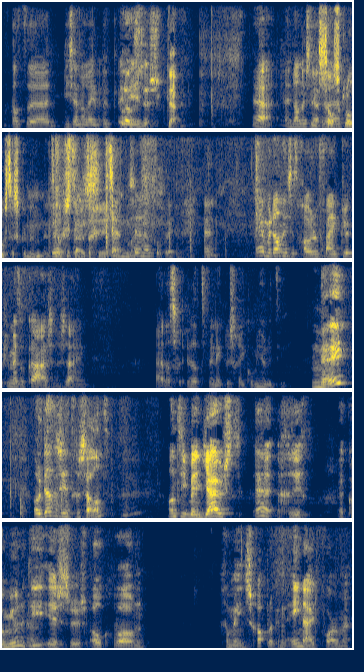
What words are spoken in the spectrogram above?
Dat, eh, die zijn alleen up en in. Kloosters. Ja, en dan is Ja, het. zelfs eh, kloosters kunnen kloosters. buitengericht Ja, zijn. die maar- zijn ook oprecht. Ja. Nee, maar dan is het gewoon een fijn clubje met elkaar zijn. Ja, dat, is- dat vind ik dus geen community. Nee? Oh, dat is interessant. Want je bent juist eh, gericht. community is dus ook gewoon gemeenschappelijk, een eenheid vormen.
